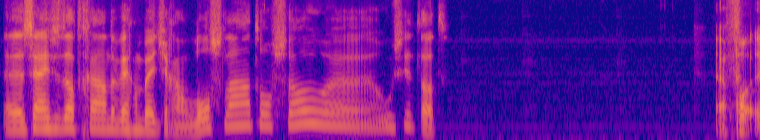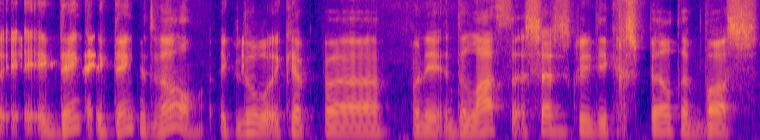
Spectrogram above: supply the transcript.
Eh, zijn ze dat gaandeweg een beetje gaan loslaten of zo? Eh, hoe zit dat? Ja, ik- denk, ik denk het wel. Ik bedoel, ik heb eh, wanneer de laatste Assassin's Creed die ik gespeeld heb was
